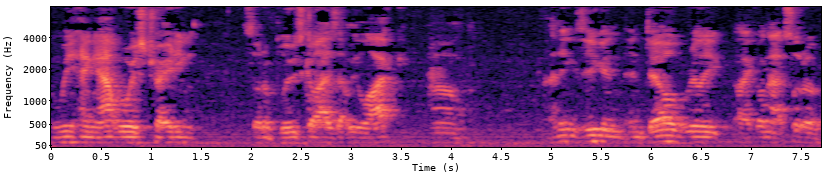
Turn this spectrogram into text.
When we hang out, we're always trading sort of blues guys that we like. Um, I think Zig and, and Dell really like on that sort of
